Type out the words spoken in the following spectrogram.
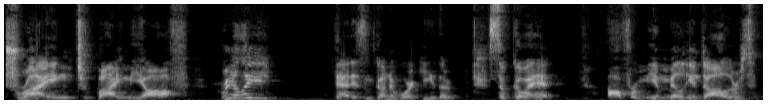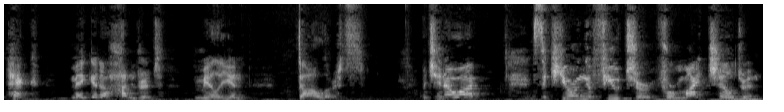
trying to buy me off, really? That isn't going to work either. So go ahead, offer me a million dollars. Heck, make it a hundred million dollars. But you know what? Securing a future for my children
